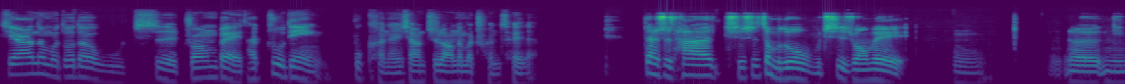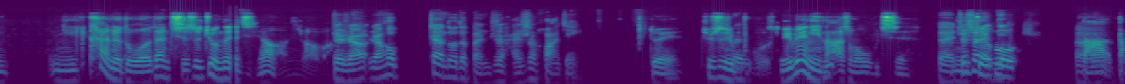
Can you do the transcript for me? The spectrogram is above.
加那么多的武器装备，他注定不可能像只狼那么纯粹的。但是他其实这么多武器装备，嗯，呃，你你看着多，但其实就那几样，你知道吧？对，然后然后战斗的本质还是化境。对，就是随便你拿什么武器，对，就是最后打打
